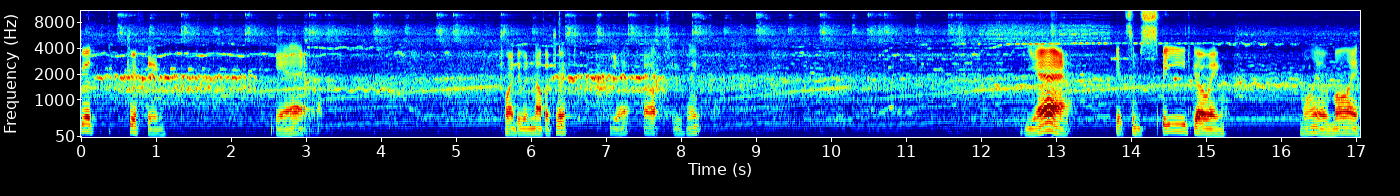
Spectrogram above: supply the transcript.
good drifting. Yeah. Try and do another drift. Yeah. Oh, excuse me. Yeah. Get some speed going. My oh my.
